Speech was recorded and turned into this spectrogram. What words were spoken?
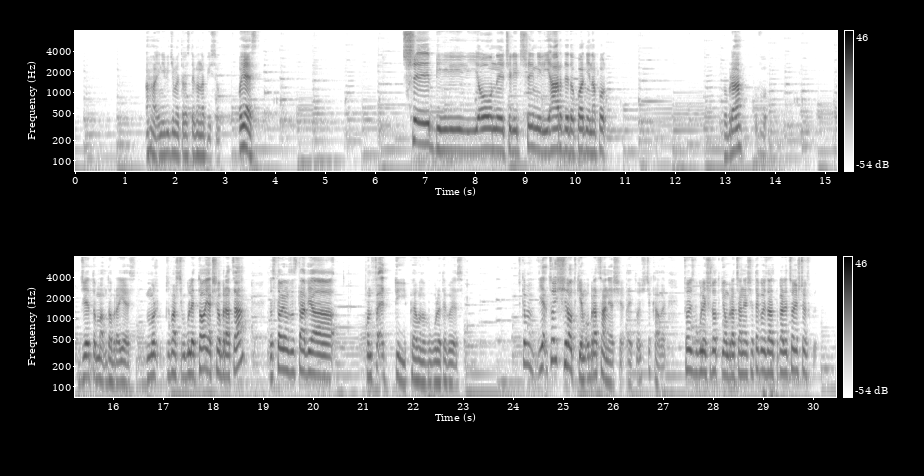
Aha, i nie widzimy teraz tego napisu. O, jest! 3 biliony, czyli 3 miliardy dokładnie na pol... Dobra. Gdzie to mam? Dobra, jest. Zobaczcie w ogóle to, jak się obraca. To stoją zostawia konfetti. Pełno w ogóle tego jest. Ciekawe, co jest środkiem obracania się? Ej, to jest ciekawe. Co jest w ogóle środkiem obracania się tego i zaraz pokażę, co jeszcze w...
